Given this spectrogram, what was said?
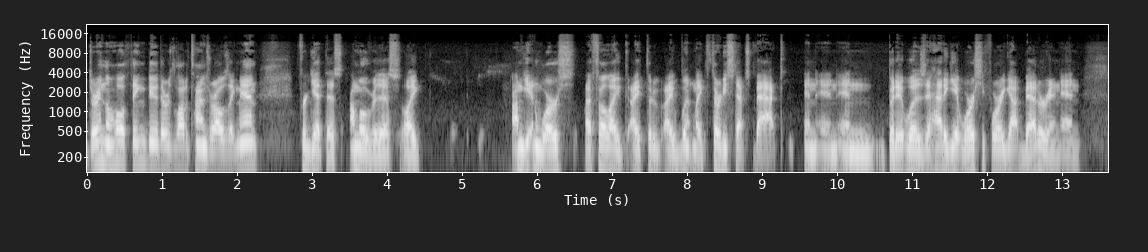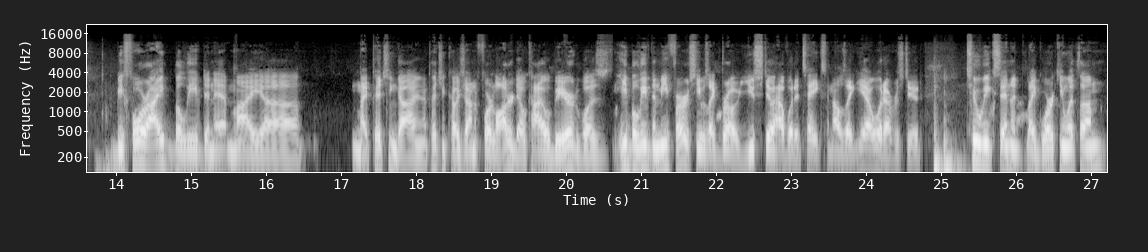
during the whole thing, dude, there was a lot of times where I was like, man, forget this. I'm over this. Like, I'm getting worse. I felt like I threw, I went like 30 steps back, and and and but it was it had to get worse before it got better. And and before I believed in it, my uh, my pitching guy, and my pitching coach down in Fort Lauderdale, Kyle Beard, was he believed in me first. He was like, "Bro, you still have what it takes," and I was like, "Yeah, whatever's, dude." two weeks in, like working with them,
